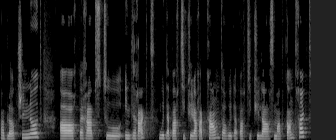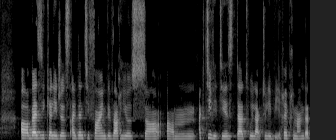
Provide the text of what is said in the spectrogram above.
a blockchain node or perhaps to interact with a particular account or with a particular smart contract or basically just identifying the various uh, um, activities that will actually be reprimanded.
